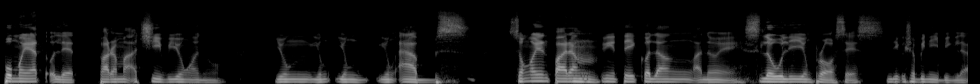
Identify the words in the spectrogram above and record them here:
pumayat ulit para ma-achieve yung ano, yung yung yung yung abs. So ngayon parang Mm. tinitake ko lang ano eh, slowly yung process. Hindi ko siya binibigla.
